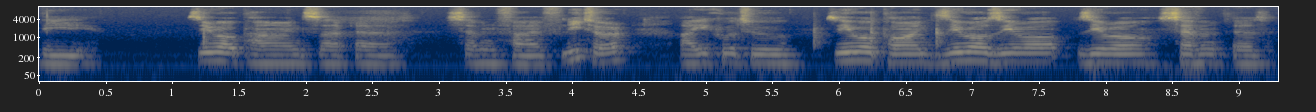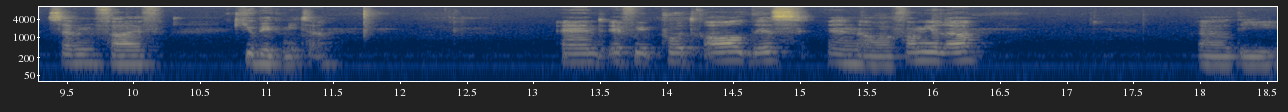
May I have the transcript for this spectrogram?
the uh, 0.75 liter are equal to 0.00075 cubic meter. And if we put all this in our formula, uh, the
